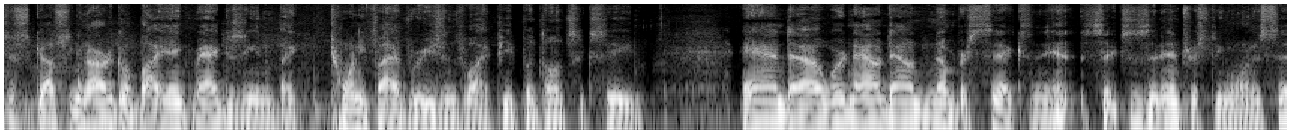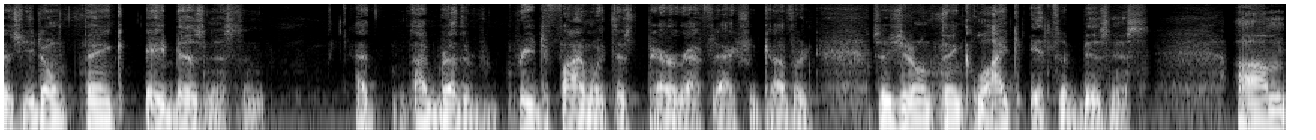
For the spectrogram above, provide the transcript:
discussing an article by Inc. magazine about 25 reasons why people don't succeed. And uh, we're now down to number six. And it, six is an interesting one. It says, You don't think a business. And I'd, I'd rather redefine what this paragraph is actually covered. It says, You don't think like it's a business. Um,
